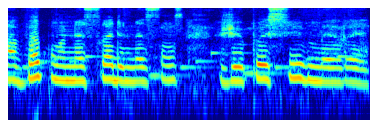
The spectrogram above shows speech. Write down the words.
Avec mon extrait de naissance, je peux suivre mes rêves.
